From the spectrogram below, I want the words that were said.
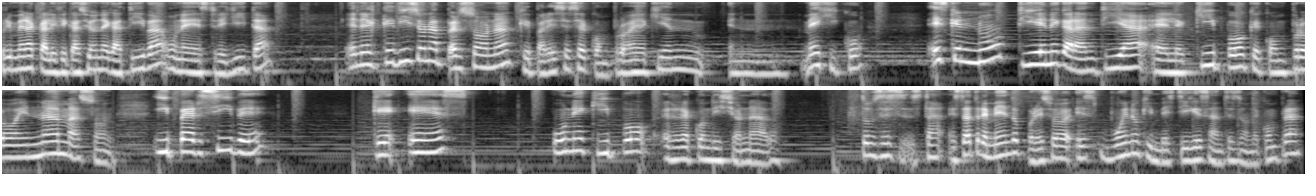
primera calificación negativa, una estrellita, en el que dice una persona que parece ser compró aquí en México, es que no tiene garantía el equipo que compró en Amazon y percibe que es un equipo recondicionado. Entonces está, está tremendo, por eso es bueno que investigues antes de dónde comprar.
